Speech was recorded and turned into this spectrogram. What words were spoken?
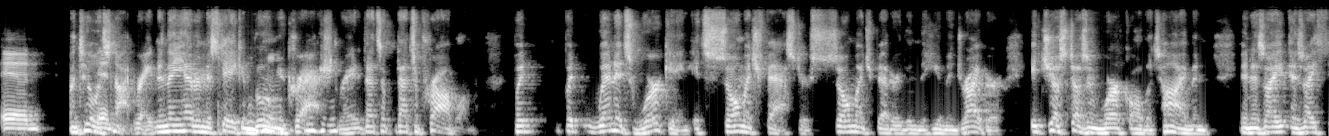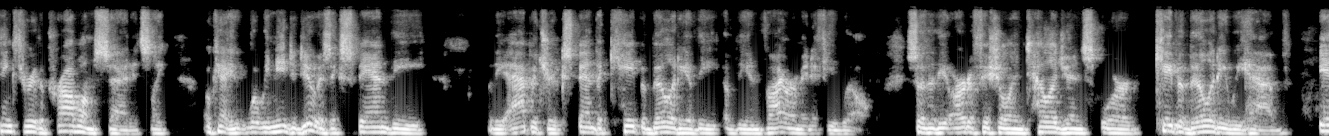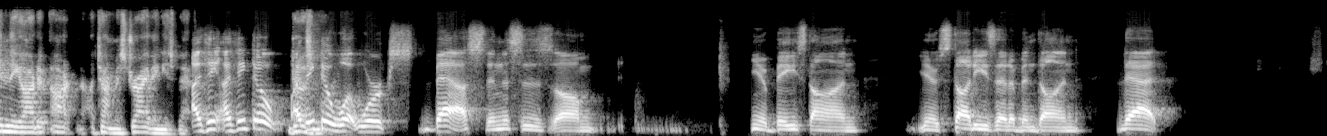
and until it's and, not right, and then you have a mistake, and boom, mm-hmm, you crashed. Mm-hmm. Right? That's a that's a problem. But but when it's working, it's so much faster, so much better than the human driver. It just doesn't work all the time. And and as I as I think through the problem set, it's like, okay, what we need to do is expand the the aperture, expand the capability of the of the environment, if you will, so that the artificial intelligence or capability we have in the auto, autonomous driving is better. I think I think though I think though what works best, and this is um, you know based on you know studies that have been done that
